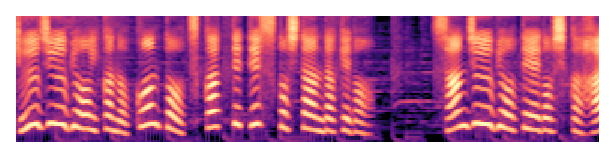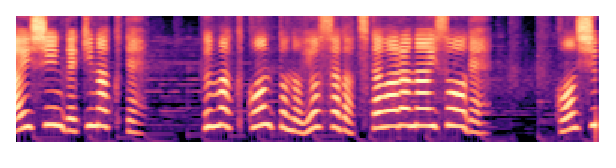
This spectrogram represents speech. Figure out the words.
90秒以下のコントを使ってテストしたんだけど、30秒程度しか配信できなくて、うまくコントの良さが伝わらないそうで、今週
